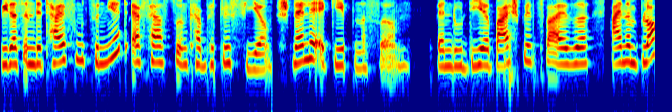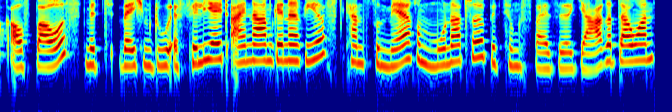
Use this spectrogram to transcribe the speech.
Wie das im Detail funktioniert, erfährst du in Kapitel 4. Schnelle Ergebnisse. Wenn du dir beispielsweise einen Blog aufbaust, mit welchem du Affiliate-Einnahmen generierst, kannst du mehrere Monate bzw. Jahre dauern,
